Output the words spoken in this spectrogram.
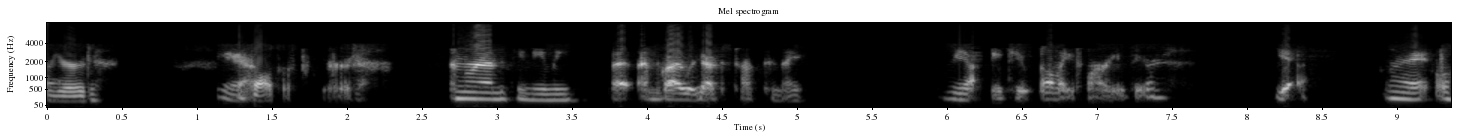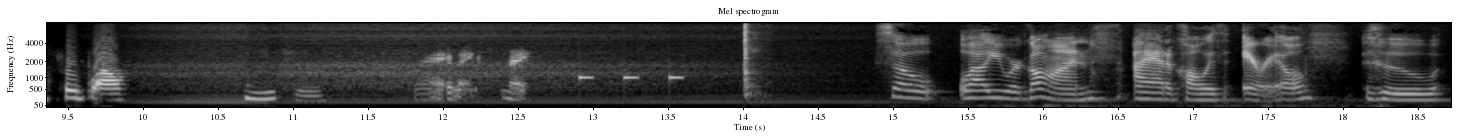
weird. Yeah. It's all just weird. I'm around if you need me, but I'm glad we got to talk tonight. Yeah, me too. I'll make tomorrow easier. Yes. All right. Well, sleep well. You too. All right. Good night. Night. So while you were gone, I had a call with Ariel, who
